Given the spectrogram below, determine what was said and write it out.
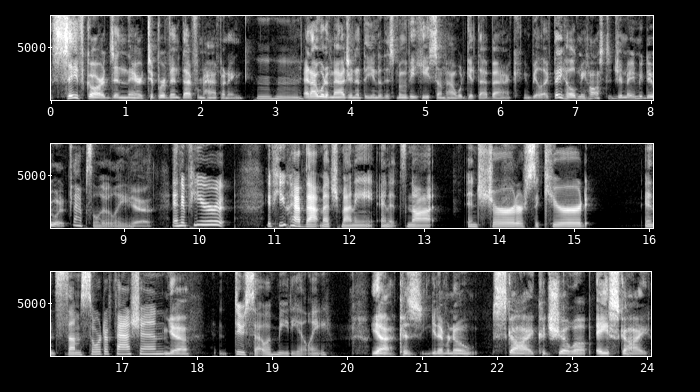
safeguards in there to prevent that from happening. Mm-hmm. And I would imagine at the end of this movie, he somehow would get that back and be like, they held me hostage and made me do it. Absolutely. Yeah. And if you're if you have that much money and it's not insured or secured in some sort of fashion, Yeah. do so immediately. Yeah, because you never know. Sky could show up. A Sky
